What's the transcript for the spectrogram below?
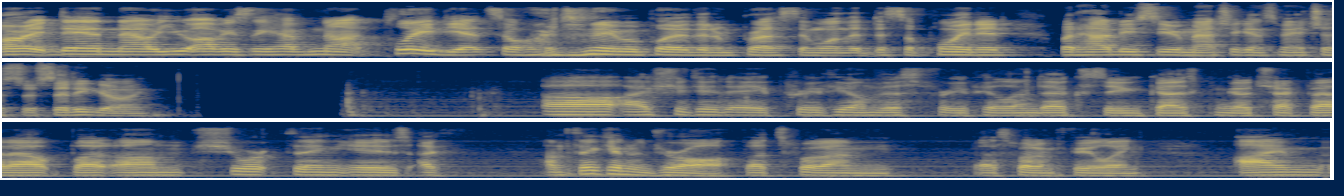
All right, Dan. Now you obviously have not played yet, so hard to name a player that impressed and one that disappointed. But how do you see your match against Manchester City going? Uh, I actually did a preview on this for EPL Index, so you guys can go check that out. But um, short thing is, I, I'm thinking a draw. That's what I'm. That's what I'm feeling. I'm.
